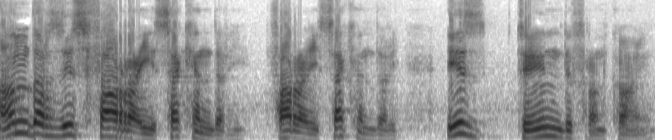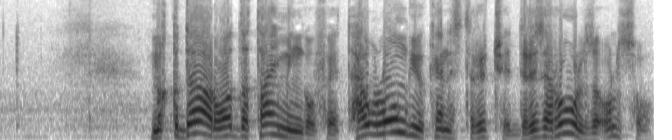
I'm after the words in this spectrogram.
under this فرعي secondary فرعي secondary is 10 different kind مقدار what the timing of it how long you can stretch it there is a rules also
